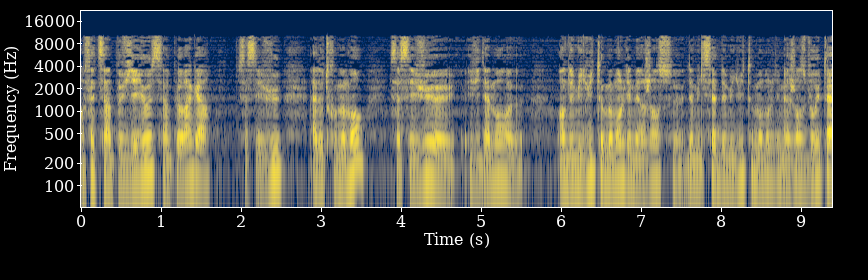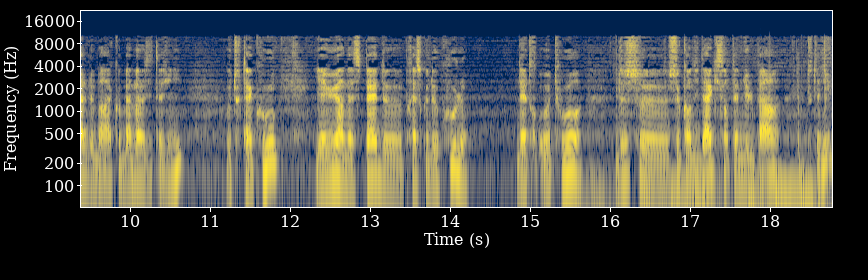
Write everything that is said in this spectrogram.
en fait, c'est un peu vieillot, c'est un peu ringard. Ça s'est vu à d'autres moments. Ça s'est vu évidemment en 2008 au moment de l'émergence 2007-2008 au moment de l'émergence brutale de Barack Obama aux États-Unis, où tout à coup il y a eu un aspect de presque de cool d'être autour de ce, candidat qui sortait nulle part. Tout est dit.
